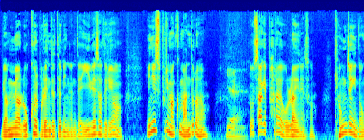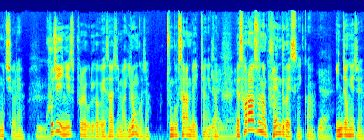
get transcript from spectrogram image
몇몇 local 브랜드들이 있는데 이 회사들이요 이니스프리만큼 만들어요. 예. 그리고 싸게 팔아요 온라인에서. 경쟁이 너무 치열해요. 음. 굳이 이니스프리를 우리가 왜 사지? 막 이런 거죠. 중국 사람들 입장에서. 예, 예. 설화수는 브랜드가 있으니까 예. 인정해줘요.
